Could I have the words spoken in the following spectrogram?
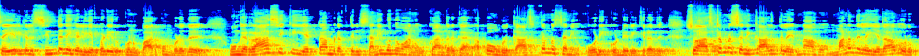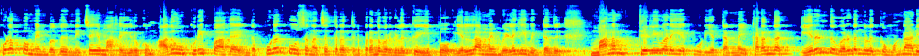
செயல்கள் சிந்தனைகள் எப்படி இருக்கும்னு பார்க்கும் பொழுது உங்கள் ராசிக்கு எட்டாம் இடத்தில் சனி பகவான் உட்கார்ந்துருக்கார். அப்போ உங்களுக்கு அஷ்டம சனி ஓடிக்கொண்டிருக்கிறது. ஸோ அஷ்டம சனி காலத்தில் என்ன ஆகும்? மனதில் ஏதாவது ஒரு குழப்பம் என்பது நிச்சயமாக இருக்கும். அதுவும் குறிப்பாக இந்த புனர்பூச நட்சத்திரத்தில் பிறந்தவர்களுக்கு இப்போ எல்லாமே விலகிவிட்டது மனம் தெளிவடையக்கூடிய தன்மை. கடந்த இரண்டு வருடங்களுக்கு முன்னாடி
